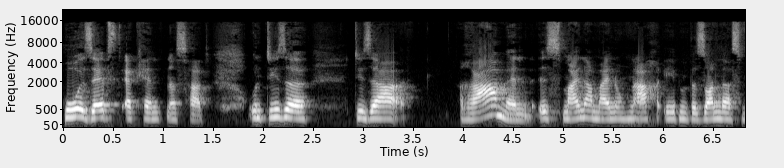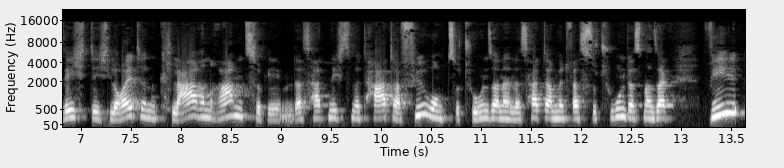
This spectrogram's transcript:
hohe Selbsterkenntnis hat. Und diese, dieser Rahmen ist meiner Meinung nach eben besonders wichtig, Leuten einen klaren Rahmen zu geben. Das hat nichts mit harter Führung zu tun, sondern das hat damit was zu tun, dass man sagt, wie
